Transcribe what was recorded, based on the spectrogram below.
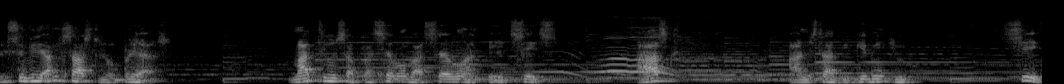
receiving answers to your prayers. Matthew chapter 7, verse 7 and 8 says, Ask, and it shall be given you. Seek,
